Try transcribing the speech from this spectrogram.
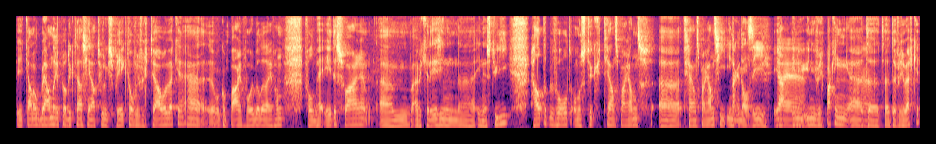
je kan ook bij andere producten, als je natuurlijk spreekt over vertrouwen wekken, ook een paar voorbeelden daarvan. Bijvoorbeeld bij etenswaren, um, heb ik gelezen in, in een studie, helpt het bijvoorbeeld om een stuk transparant, uh, transparantie in, dat je het al zie. Ja, ja, ja, in, uw, in uw verpakking uh, te, te, te, verwerken.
